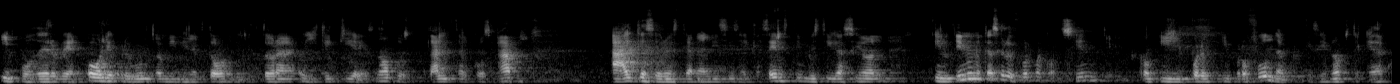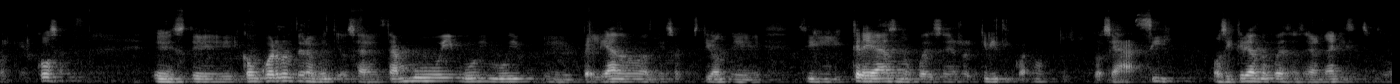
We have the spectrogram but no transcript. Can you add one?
y poder ver, o le pregunto a mi director o directora, oye, ¿qué quieres? No, pues tal y tal cosa. Ah, pues hay que hacer este análisis, hay que hacer esta investigación y lo tiene uno que hacer de forma consciente y, y profunda, porque si no, pues te queda cualquier cosa. Este, concuerdo enteramente, o sea, está muy, muy, muy eh, peleado esa cuestión de si creas no puedes ser crítico, ¿no? O sea, sí. O si creas no puedes hacer análisis. O sea,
